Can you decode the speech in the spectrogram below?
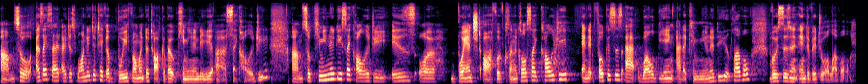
Um, so as I said, I just wanted to take a brief moment to talk about community uh, psychology. Um, so community psychology is or branched off of clinical psychology, and it focuses at well-being at a community level versus an individual level.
